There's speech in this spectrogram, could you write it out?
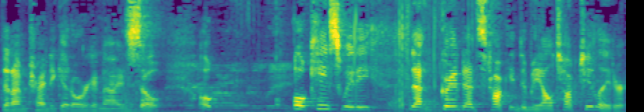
that I'm trying to get organized. So, oh, Okay, sweetie. That granddad's talking to me. I'll talk to you later.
